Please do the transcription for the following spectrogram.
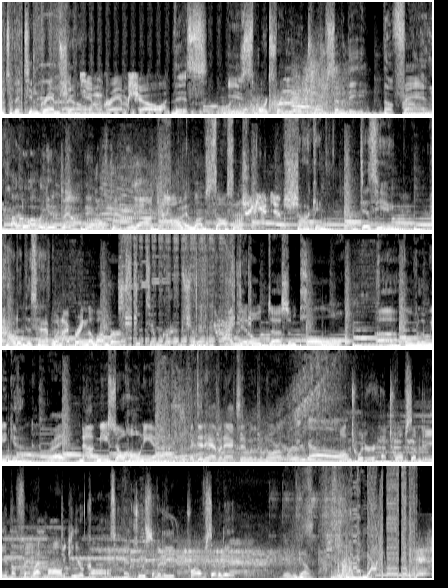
Welcome to the Tim Graham Show. Tim Graham Show. This is Sports Radio 1270, The Fan. I know I'm gonna get pimped. They gonna pimp me. I love sausage. Shocking. Dizzying. How did this happen? When I bring the lumber, The Tim Graham Show. I diddled uh, some pole uh, over the weekend. Right. Not misophonia. I did have an accident with a menorah once. On Twitter at 1270, The Fan. Wet ball. Taking your calls at 270 1270. Here we go. This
